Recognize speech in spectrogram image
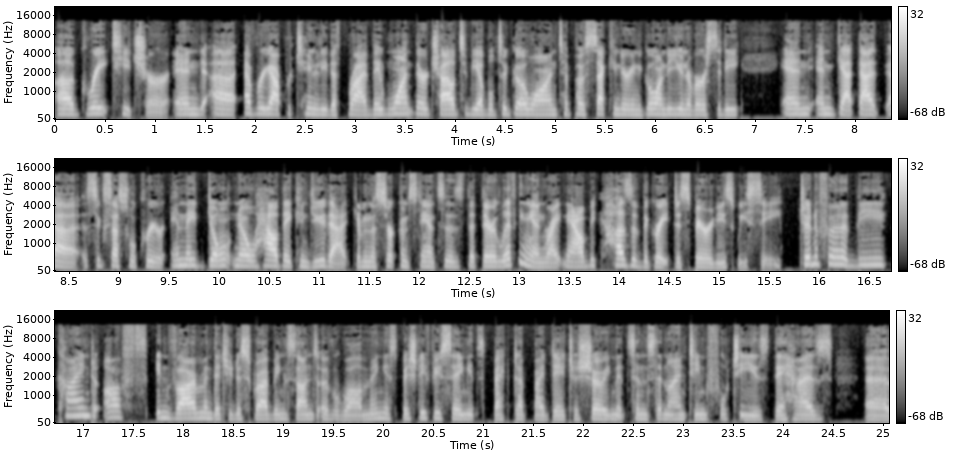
a great teacher and uh, every opportunity to thrive. They want their child to be able to go on to post secondary and go on to university and and get that uh, successful career. And they don't know how they can do that given the circumstances that they're living in right now because of the great disparities we see. Jennifer, the kind of environment that you're describing sounds overwhelming, especially if you're saying it's backed up by data showing that since the 1940s there has uh,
